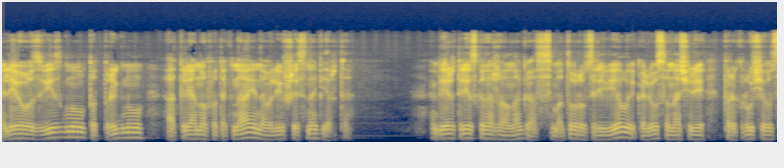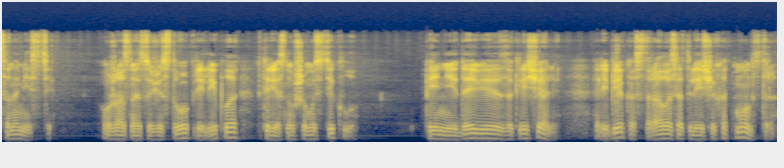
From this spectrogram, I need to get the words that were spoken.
Лео взвизгнул, подпрыгнул, отпрянув от окна и навалившись на Берта. Берт резко нажал на газ. Мотор взревел, и колеса начали прокручиваться на месте. Ужасное существо прилипло к треснувшему стеклу. Пенни и Дэви закричали. Ребекка старалась отвлечь их от монстра.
